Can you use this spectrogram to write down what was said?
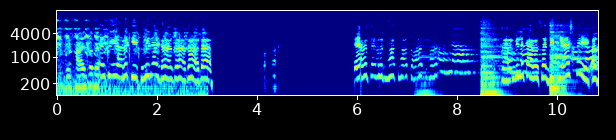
দুটো সাহায্য দাও এই তুই আমি কি তুলি রে দাঁড়া দাঁড়া দাঁড়া দাঁড়া এই আমি সেগুলো হাত হাত হাত হাত কারণ বিলে কাগজ আর দেখিয়ে আসবি আর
